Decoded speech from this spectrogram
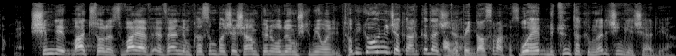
Çok net. Şimdi maç sonrası vay efendim Kasımpaşa şampiyonu oluyormuş gibi oyn- Tabii ki oynayacak arkadaş ya. Avrupa iddiası var Kasımpaşa. Bu hep bütün takımlar için geçerli ya.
